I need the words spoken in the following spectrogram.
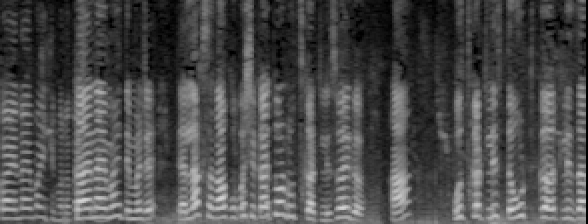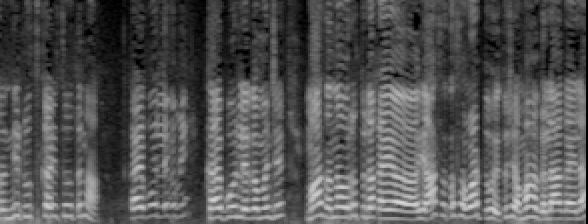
काय नाही माहिती मला. काय नाही माहिती? म्हणजे त्या लक्ष काकू कशी काय तोंड उचकटलीस होय ग? हा उचकटलीस तर उचकटलीस. जरा नीट उचकायचं होतं ना. काय बोलले का मी? काय बोलले ग? म्हणजे माझा नवरा तुला काय अं, असं तसं वाटतोय तुझ्या महाग लागायला?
